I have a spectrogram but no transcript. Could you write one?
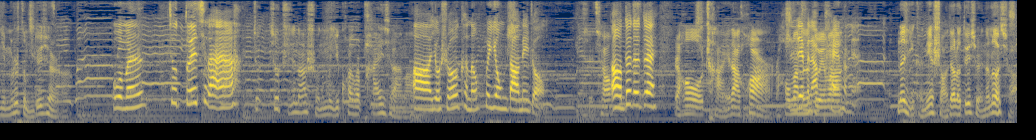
你们是怎么堆雪人啊？我们就堆起来啊，就就直接拿手那么一块块拍起来吗？啊，有时候可能会用到那种铁锹。哦，对对对。然后铲一大块儿，然后慢慢堆吗？那你肯定少掉了堆雪人的乐趣了。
